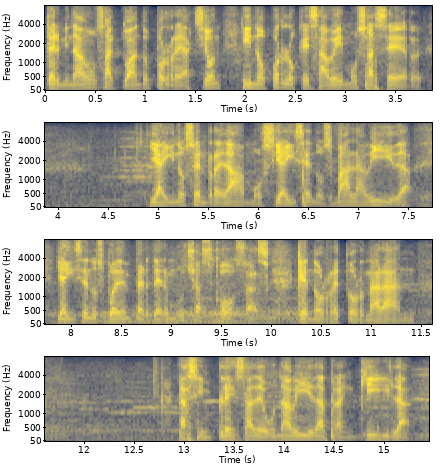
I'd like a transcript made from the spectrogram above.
Terminamos actuando por reacción y no por lo que sabemos hacer. Y ahí nos enredamos y ahí se nos va la vida y ahí se nos pueden perder muchas cosas que no retornarán. La simpleza de una vida tranquila,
